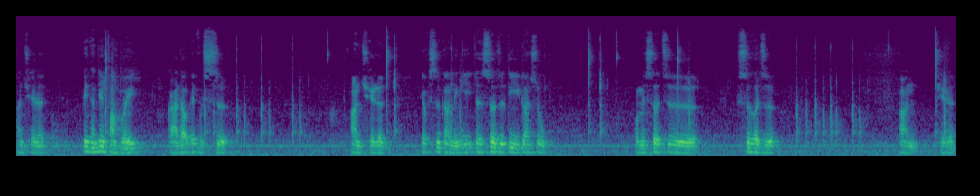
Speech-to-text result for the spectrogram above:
按确认，编程键返回，改到 F 四按确认，F 四杠零一这是设置第一段数，我们设置四赫兹按确认，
